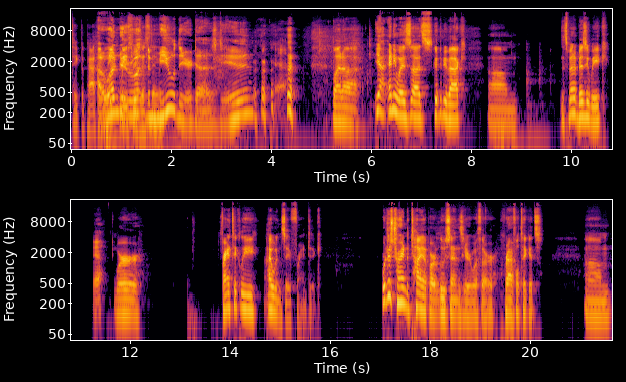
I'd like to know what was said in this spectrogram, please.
take the path. Of le- least resistance. mule deer does, dude. Yeah. but uh, yeah. Anyways, uh, it's good to be back. Um, it's been a busy week. Yeah. We're frantically. I wouldn't say frantic. We're just trying to tie up our loose ends here with our raffle tickets. Um,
